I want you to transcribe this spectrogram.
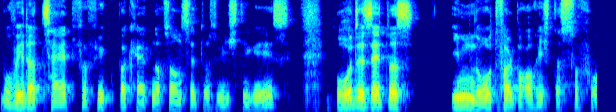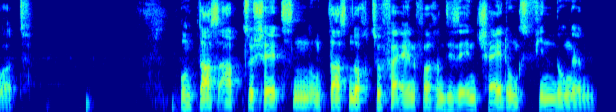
wo weder Zeit, Verfügbarkeit noch sonst etwas wichtig ist. Oder es ist etwas, im Notfall brauche ich das sofort. Und das abzuschätzen und das noch zu vereinfachen, diese Entscheidungsfindungen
